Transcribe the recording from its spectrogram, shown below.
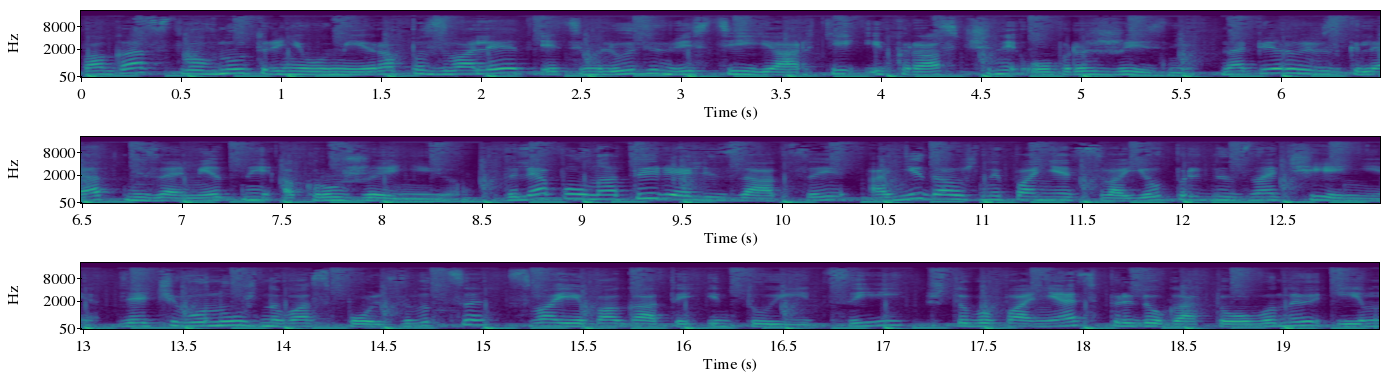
Богатство внутреннего мира позволяет этим людям вести яркий и красочный образ жизни, на первый взгляд незаметный окружению. Для полноты реализации они должны понять свое предназначение, для чего нужно воспользоваться своей богатой интуицией, чтобы понять предуготованную им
